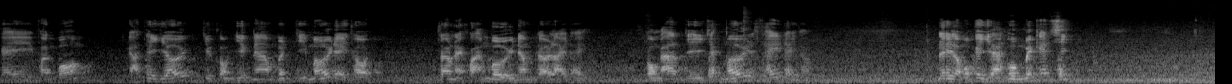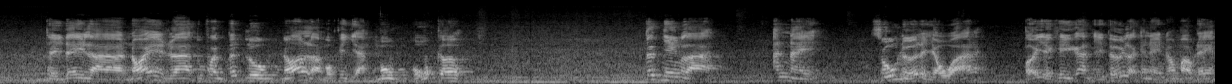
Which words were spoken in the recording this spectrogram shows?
cái phân bón cả thế giới, chứ còn Việt Nam mình chỉ mới đây thôi. Sau này khoảng 10 năm trở lại đây, còn anh chị chắc mới thấy đây thôi. Đây là một cái dạng humic acid. Thì đây là nói ra tôi phân tích luôn, nó là một cái dạng môn hữu cơ. Tất nhiên là anh này xuống nữa là dầu quả đó. Bởi vậy khi các anh chị tưới là cái này nó màu đen.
